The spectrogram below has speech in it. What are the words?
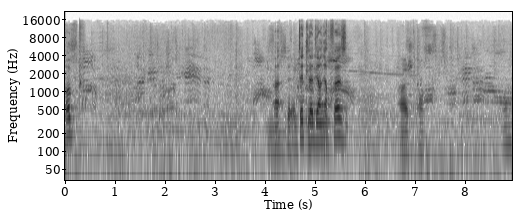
Hop. Ah, peut-être la dernière phase. Ouais, je pense. What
